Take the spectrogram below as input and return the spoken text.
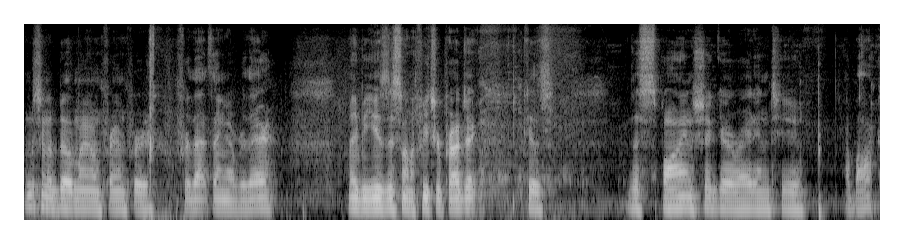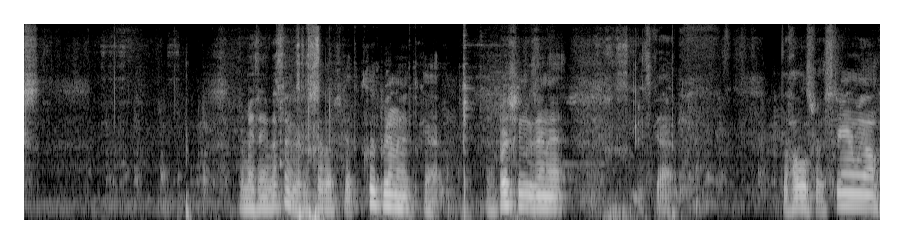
I'm just to build my own frame for, for that thing over there. Maybe use this on a future project because this spline should go right into a box. I mean, think this thing's already set up. It's got the clip in it. It's got the bushings in it. It's got the holes for the steering wheel.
